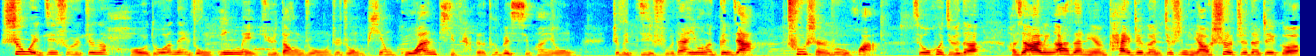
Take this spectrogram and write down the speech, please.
声尾技术，真的好多那种英美剧当中这种偏国安题材的，特别喜欢用这个技术，但用的更加出神入化，所以我会觉得好像二零二三年拍这个，就是你要设置的这个。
